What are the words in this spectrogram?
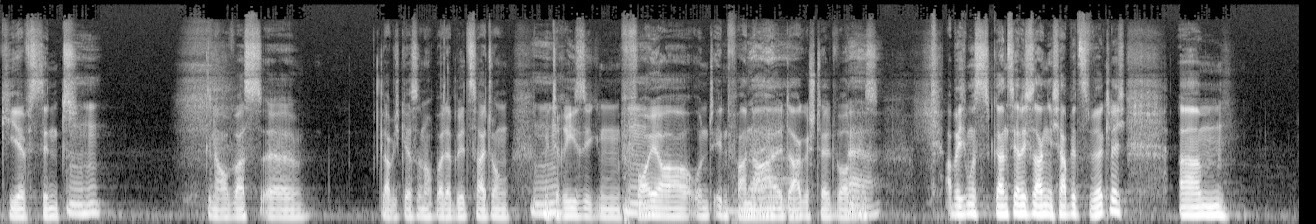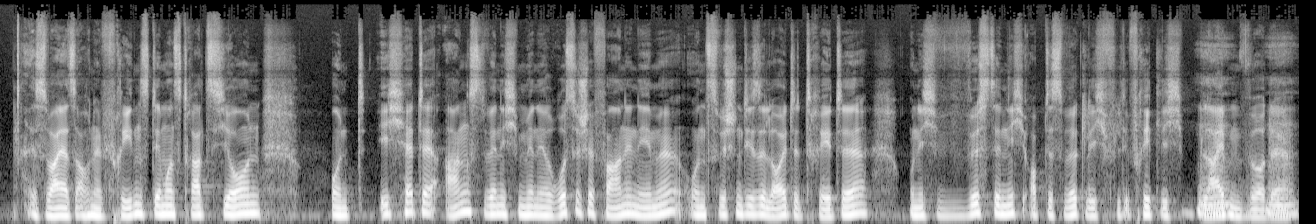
Kiew sind. Mhm. Genau, was, äh, glaube ich, gestern noch bei der Bildzeitung mhm. mit riesigem mhm. Feuer und infernal ja. dargestellt worden ja. ist. Aber ich muss ganz ehrlich sagen, ich habe jetzt wirklich, ähm, es war jetzt auch eine Friedensdemonstration und ich hätte Angst, wenn ich mir eine russische Fahne nehme und zwischen diese Leute trete und ich wüsste nicht, ob das wirklich friedlich mhm. bleiben mhm. würde.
